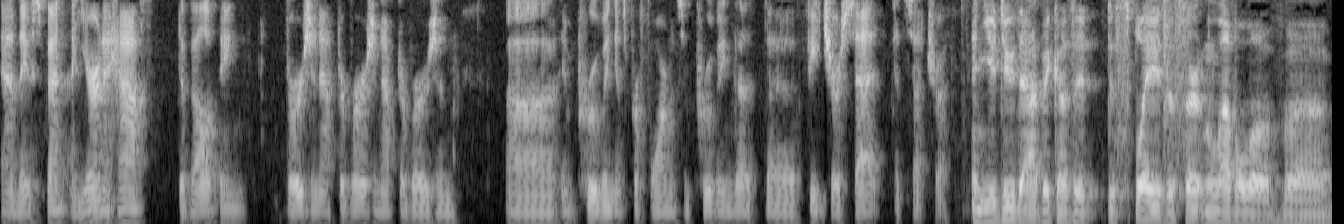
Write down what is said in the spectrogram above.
and they've spent a year and a half developing version after version after version, uh, improving its performance, improving the, the feature set, etc. And you do that because it displays a certain level of, uh,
